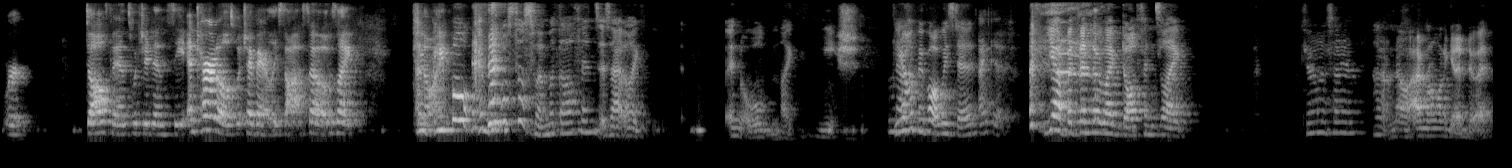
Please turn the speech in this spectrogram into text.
were dolphins, which I didn't see, and turtles, which I barely saw. So it was like Do annoying. people can people still swim with dolphins? Is that like an old like niche? You know how people always did? I did. Yeah, but then they're like dolphins like do you know what I'm saying? I don't know. I don't want to get into it.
